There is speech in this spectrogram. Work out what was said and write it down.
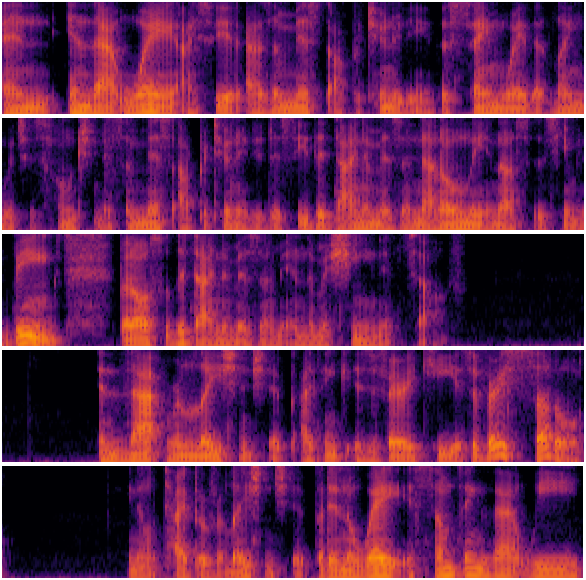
And in that way, I see it as a missed opportunity, the same way that languages function. It's a missed opportunity to see the dynamism not only in us as human beings, but also the dynamism in the machine itself. And that relationship, I think, is very key. It's a very subtle you know, type of relationship. But in a way, it's something that we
